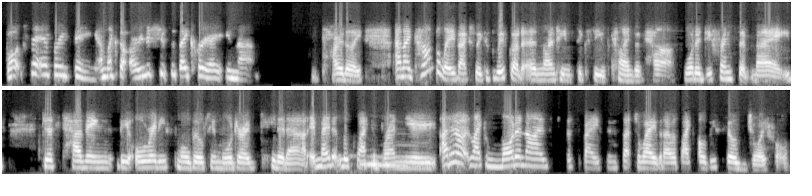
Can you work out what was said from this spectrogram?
spot for everything, and like the ownership that they create in that. Totally, and I can't believe actually because we've got a 1960s kind of house. What a difference it made just having the already small built-in wardrobe kitted out. It made it look like a brand new, mm. I don't know, like modernized the space in such a way that I was like, oh, this feels joyful.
